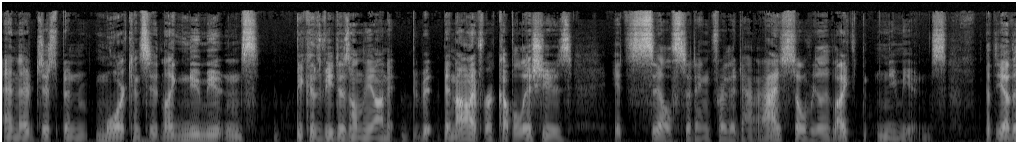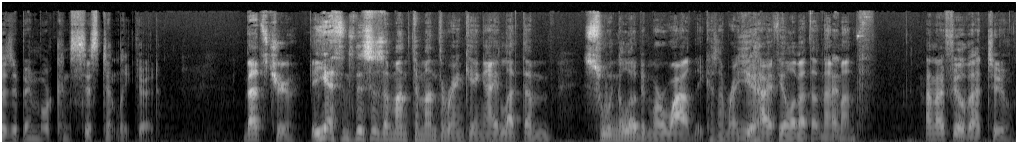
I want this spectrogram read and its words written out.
and they've just been more consistent. Like New Mutants, because Vita's only on it, been on it for a couple issues. It's still sitting further down, and I still really like New Mutants, but the others have been more consistently good. That's true. Yeah, since this is a month to month ranking, I let them swing a little bit more wildly because I'm ranking Yeah. how I feel about them that month. and I feel that too.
